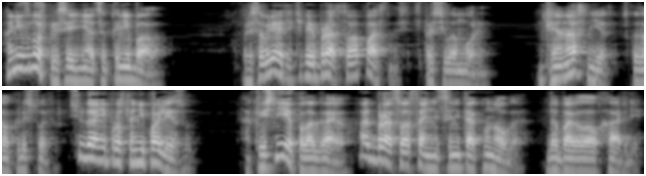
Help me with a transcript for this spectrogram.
«Они вновь присоединятся к каннибалам». «Представляете теперь братство опасность?» – спросила Морин. «Для нас нет», – сказал Кристофер. «Сюда они просто не полезут». «А к весне, я полагаю, от братства останется не так много», – добавил Алхарди.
